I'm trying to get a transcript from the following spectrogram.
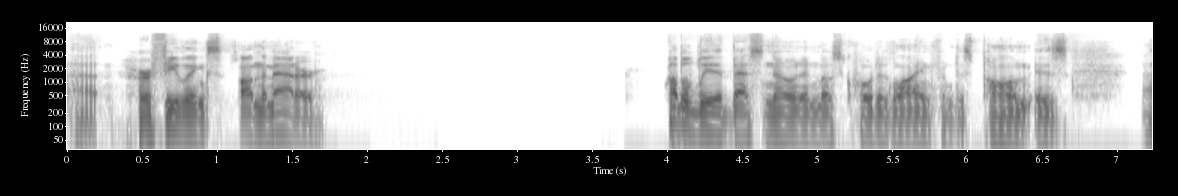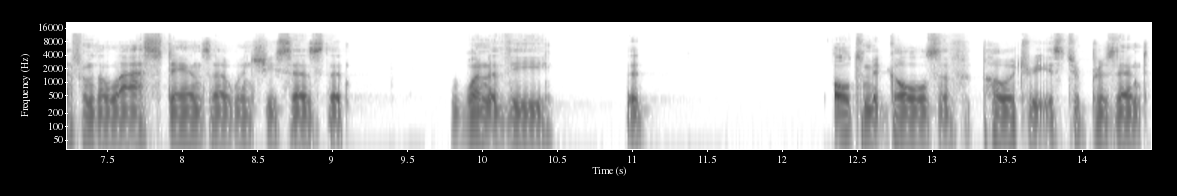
her feelings on the matter. Probably the best known and most quoted line from this poem is from the last stanza when she says that one of the ultimate goals of poetry is to present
